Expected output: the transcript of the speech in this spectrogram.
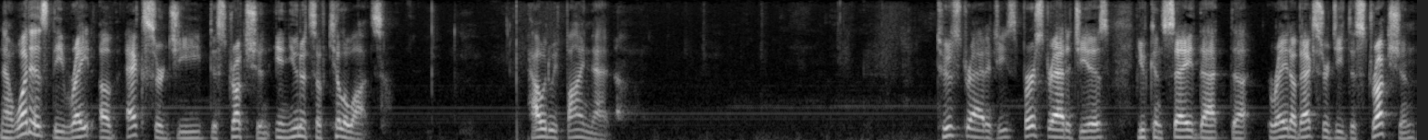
Now, what is the rate of exergy destruction in units of kilowatts? How would we find that? Two strategies. First strategy is you can say that the rate of exergy destruction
